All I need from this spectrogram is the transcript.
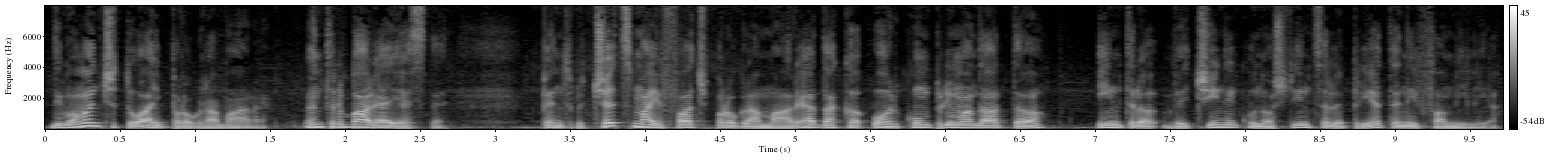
din moment ce tu ai programare, întrebarea este, pentru ce-ți mai faci programarea dacă oricum prima dată intră vecinii, cunoștințele, prietenii, familia?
